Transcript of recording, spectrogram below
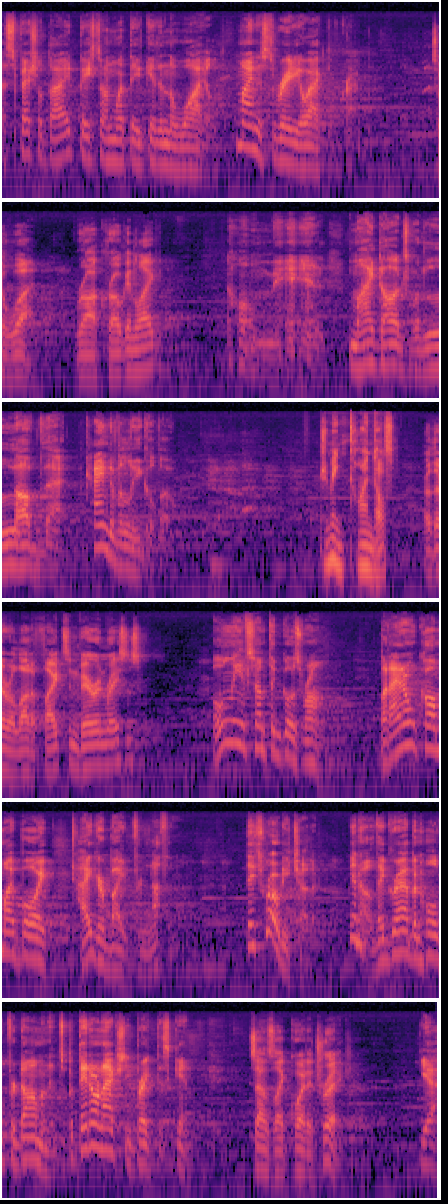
A special diet based on what they'd get in the wild, minus the radioactive crap. So what? Raw Krogan leg? Oh, man. My dogs would love that. Kind of illegal, though. What do you mean, kind of? Are there a lot of fights in Varren races? Only if something goes wrong. But I don't call my boy Tiger Bite for nothing. They throat each other. You know, they grab and hold for dominance, but they don't actually break the skin. Sounds like quite a trick. Yeah,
